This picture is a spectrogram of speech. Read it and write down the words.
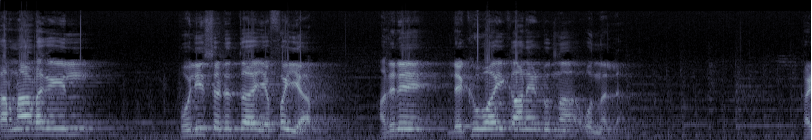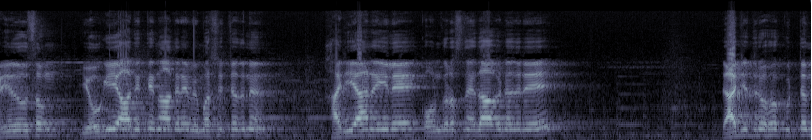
കർണാടകയിൽ പോലീസ് എടുത്ത എഫ് ഐ ആർ അതിനെ ലഘുവായി കാണേണ്ടുന്ന ഒന്നല്ല. കഴിഞ്ഞ ദിവസം യോഗി ആദിത്യനാഥിനെ വിമർശിച്ചതിന് ഹരിയാനയിലെ കോൺഗ്രസ് നേതാവിനെതിരെ രാജ്യദ്രോഹ കുറ്റം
